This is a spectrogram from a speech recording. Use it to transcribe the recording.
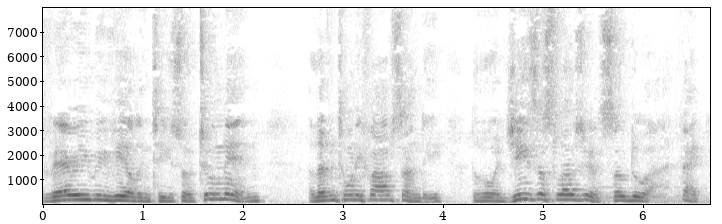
very revealing to you. So tune in, 1125 Sunday. The Lord Jesus loves you, and so do I. Thank you.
